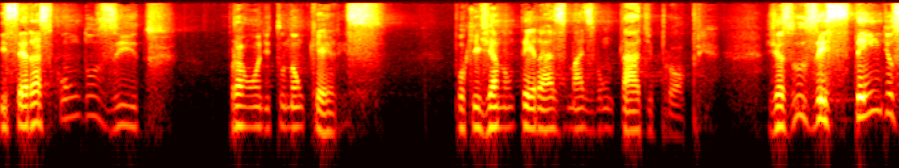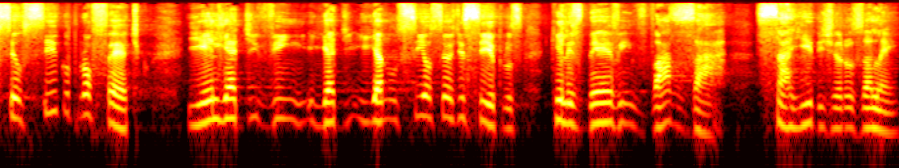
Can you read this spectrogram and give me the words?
e serás conduzido para onde tu não queres, porque já não terás mais vontade própria. Jesus estende o seu ciclo profético e ele adivinha e, ad, e anuncia aos seus discípulos que eles devem vazar, sair de Jerusalém.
